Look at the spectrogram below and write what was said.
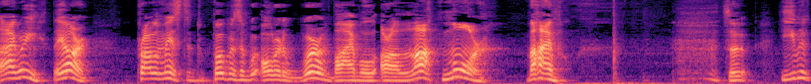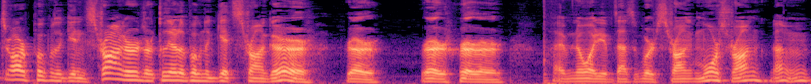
I agree, they are. Problem is that the Pokemon that already were viable are a lot more viable. So even if there are Pokemon that are getting stronger, there are clearly Pokemon that get stronger. I have no idea if that's the word strong. More strong? I'm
